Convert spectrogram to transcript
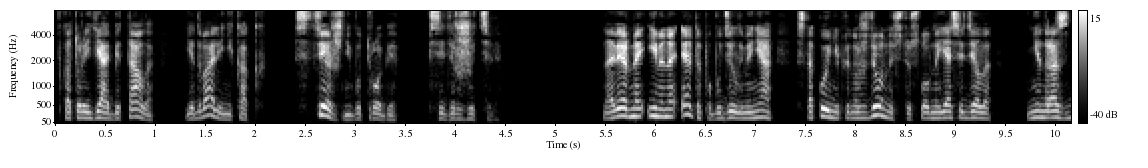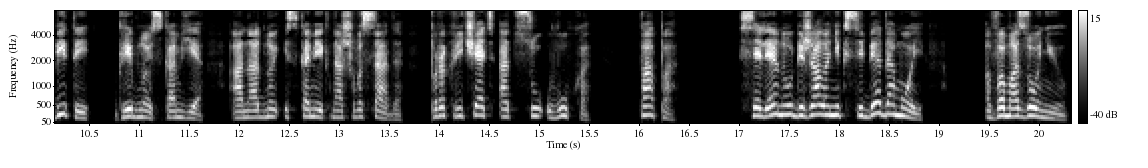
в которой я обитала, едва ли не как стержни в утробе Вседержителя. Наверное, именно это побудило меня с такой непринужденностью, словно я сидела не на разбитой грибной скамье, а на одной из скамеек нашего сада, прокричать отцу в ухо. «Папа, Селена убежала не к себе домой, в Амазонию,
